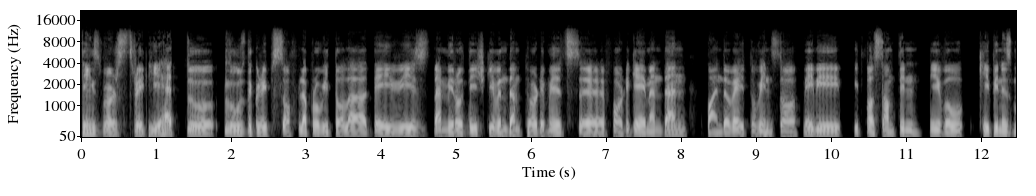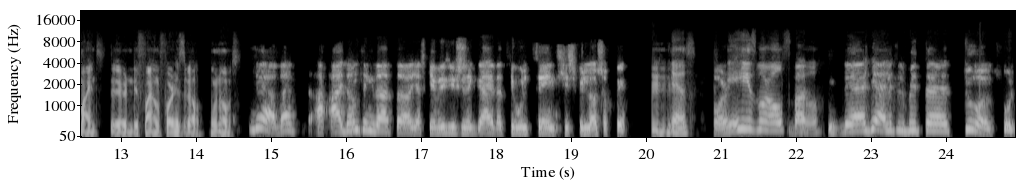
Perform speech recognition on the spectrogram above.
things were strict, he had to lose the grips of Laprovittola, Davis, and Mirotic, giving them 30 minutes uh, for the game, and then find a way to win. So maybe it was something he will keep in his mind in the final four as well. Who knows? Yeah, that I, I don't think that uh, Jasikevicius is a guy that he will change his philosophy. Mm. Yes. He's more old school. But yeah, yeah, a little bit uh, too old school,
